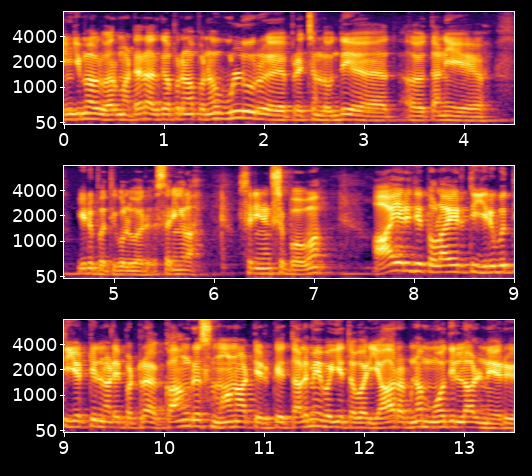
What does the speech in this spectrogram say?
எங்கேயுமே அவர் வரமாட்டார். அதுக்கப்புறம் என்ன பண்ணுவோம் உள்ளூர் பிரச்சனையில் வந்து தனி தன்னை ஈடுபடுத்தி கொள்வார். சரிங்களா? சரி நெக்ஸ்ட் போவோம். ஆயிரத்தி தொள்ளாயிரத்தி இருபத்தி எட்டில் நடைபெற்ற காங்கிரஸ் மாநாட்டிற்கு தலைமை வகித்தவர் யார் அப்படின்னா மோதிலால் நேரு.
